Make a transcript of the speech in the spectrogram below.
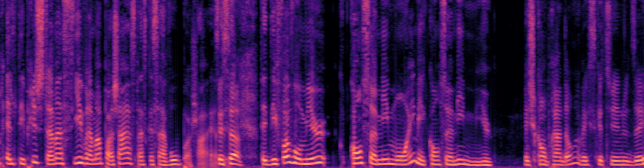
rapport qualité-prix justement. S'il est vraiment pas cher, c'est parce que ça vaut pas cher. C'est ça. Fait que des fois, il vaut mieux consommer moins, mais consommer mieux. Mais je comprends donc avec ce que tu viens de nous dire.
